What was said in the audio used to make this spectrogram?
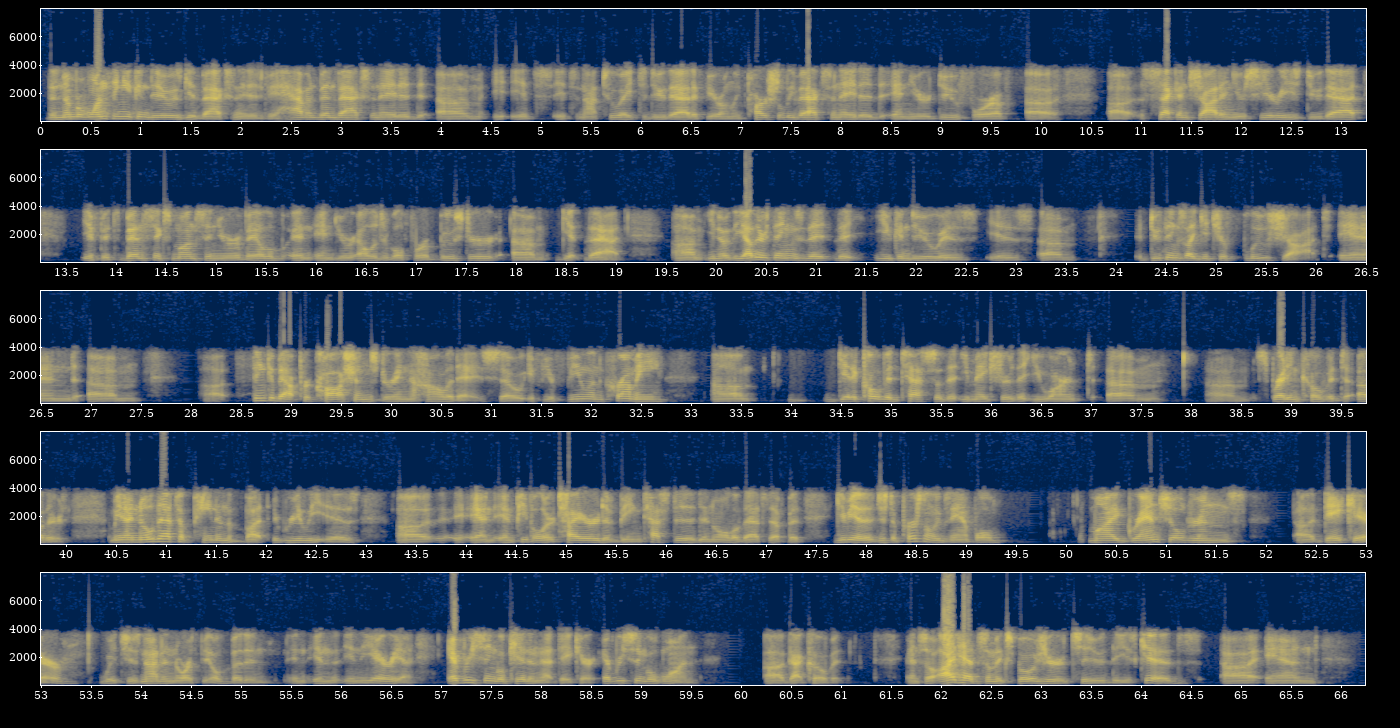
The number one thing you can do is get vaccinated. If you haven't been vaccinated, um, it, it's it's not too late to do that. If you're only partially vaccinated and you're due for a, a, a second shot in your series, do that. If it's been six months and you're available and, and you're eligible for a booster, um, get that. Um, you know, the other things that that you can do is is um, do things like get your flu shot and um, uh, think about precautions during the holidays. So if you're feeling crummy, um, get a COVID test so that you make sure that you aren't um, um, spreading COVID to others. I mean, I know that's a pain in the butt. It really is. Uh, and and people are tired of being tested and all of that stuff. But give you a, just a personal example my grandchildren's uh, daycare, which is not in Northfield but in in in in the area, every single kid in that daycare, every single one, uh, got COVID, and so I'd had some exposure to these kids, uh, and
